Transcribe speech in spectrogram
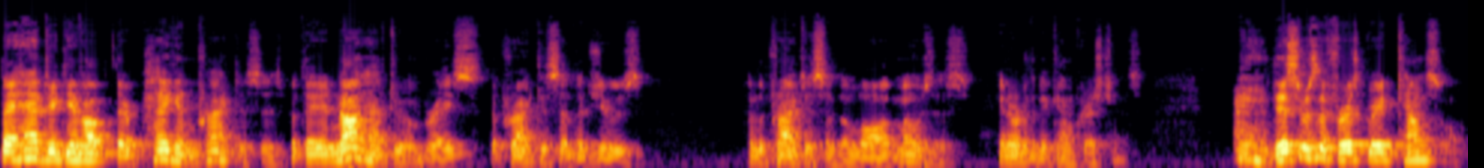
They had to give up their pagan practices, but they did not have to embrace the practice of the Jews and the practice of the law of Moses in order to become Christians. this was the first great council.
